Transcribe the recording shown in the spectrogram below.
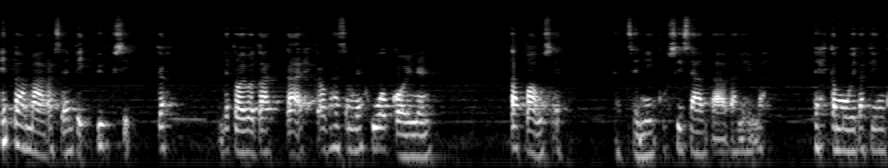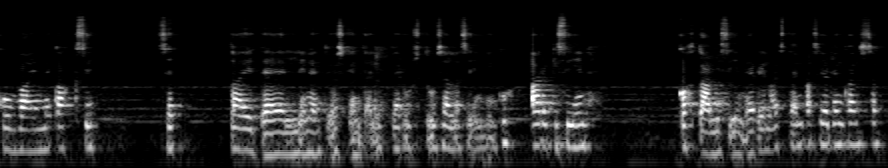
epämääräisempi yksikkö. Me toivotaan, että tämä ehkä on vähän sellainen huokoinen tapaus, että, että se niin kuin sisältää välillä ehkä muitakin kuin vain ne kaksi. Se taiteellinen työskentely perustuu sellaisiin niin kuin arkisiin kohtaamisiin erilaisten asioiden kanssa –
